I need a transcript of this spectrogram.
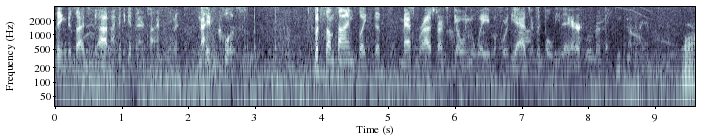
thing decides to, I'm not gonna get there in time. Damn it. Not even close. But sometimes like the mass barrage starts going away before the ads are fully there. Yeah.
